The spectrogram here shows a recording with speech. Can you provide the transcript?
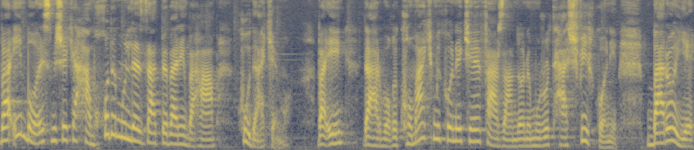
و این باعث میشه که هم خودمون لذت ببریم و هم کودکمون. و این در واقع کمک می‌کنه که فرزندانمون رو تشویق کنیم. برای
